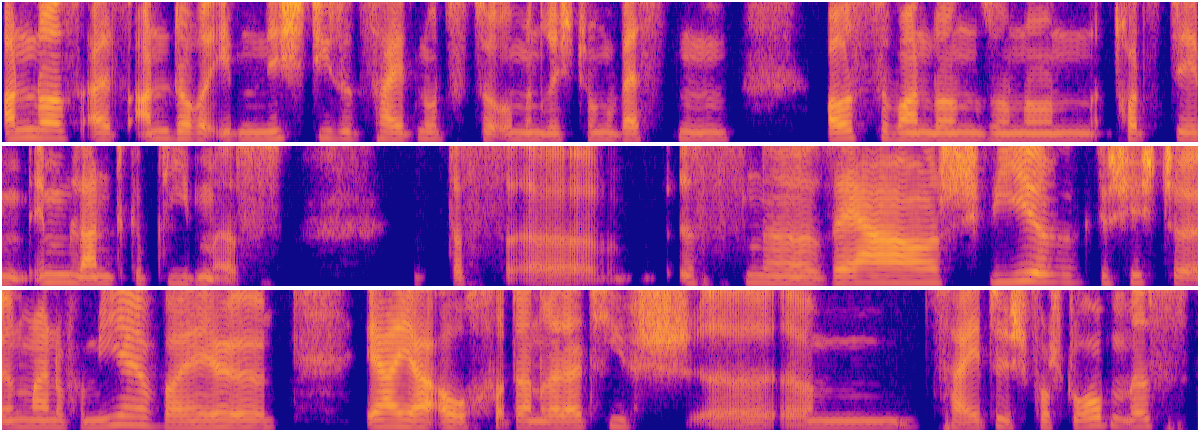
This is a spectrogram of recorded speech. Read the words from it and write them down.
anders als andere eben nicht diese Zeit nutzte, um in Richtung Westen auszuwandern, sondern trotzdem im Land geblieben ist. Das äh, ist eine sehr schwierige Geschichte in meiner Familie, weil er ja auch dann relativ äh, ähm, zeitig verstorben ist.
